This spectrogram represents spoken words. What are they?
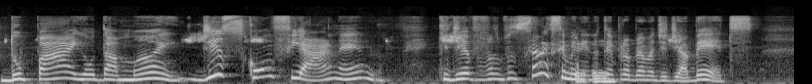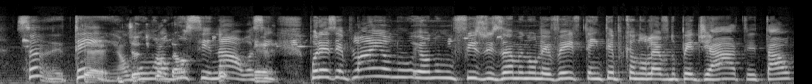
do pai ou da mãe desconfiar, né? Que será que esse menino uhum. tem problema de diabetes? Tem é, algum, algum sinal, assim? É. Por exemplo, ah, eu não, eu não fiz o exame, não levei, tem tempo que eu não levo no pediatra e tal.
